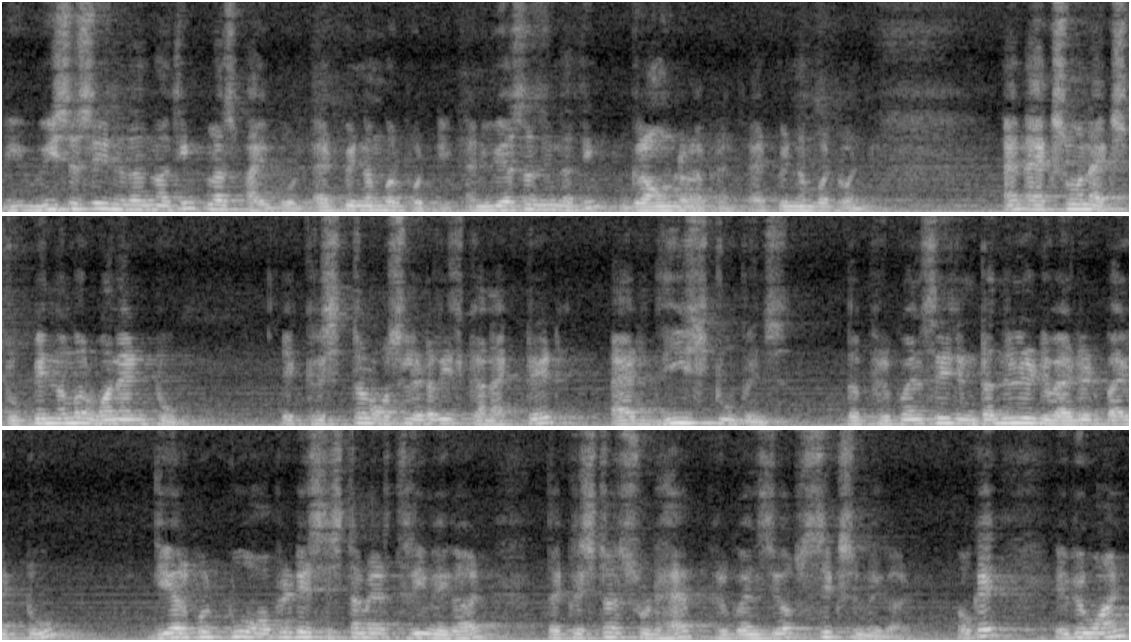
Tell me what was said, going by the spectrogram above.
VCC is nothing plus 5 volt at pin number 40 and VSS is nothing ground reference at pin number 20. And X1, X2, pin number 1 and 2. A crystal oscillator is connected at these two pins. The frequency is internally divided by 2. Therefore, to operate a system at 3 MHz, the crystal should have frequency of 6 MHz. Okay if you want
